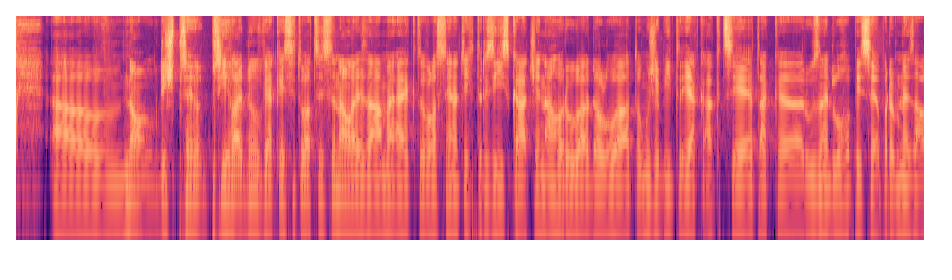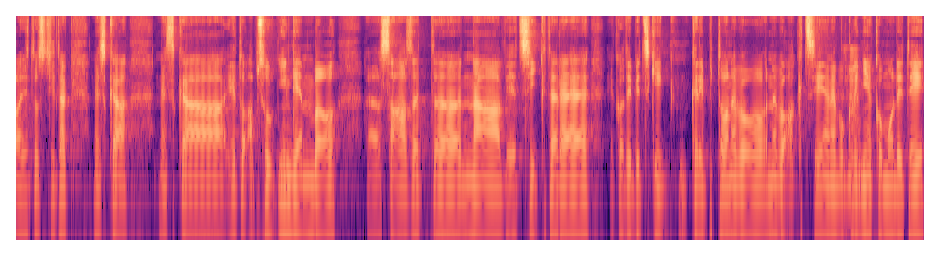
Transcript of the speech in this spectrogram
Uh, no, když přihlednu, v jaké situaci se nalézáme a jak to vlastně na těch trzích skáče nahoru a dolů a to může být jak akcie, tak eh, různé dluhopisy a podobné záležitosti, tak dneska, dneska je to absolutní gamble eh, sázet na věci, které jako typicky krypto nebo, nebo akcie nebo mhm. klidně komodity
